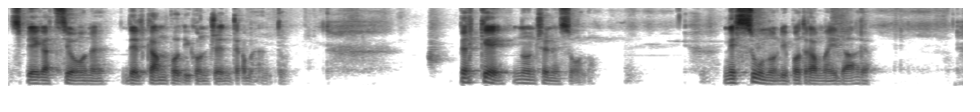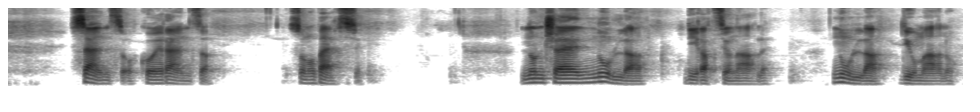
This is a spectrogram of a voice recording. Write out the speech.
spiegazione del campo di concentramento. Perché non ce ne sono? Nessuno li potrà mai dare. Senso, coerenza, sono persi. Non c'è nulla di razionale, nulla di umano.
